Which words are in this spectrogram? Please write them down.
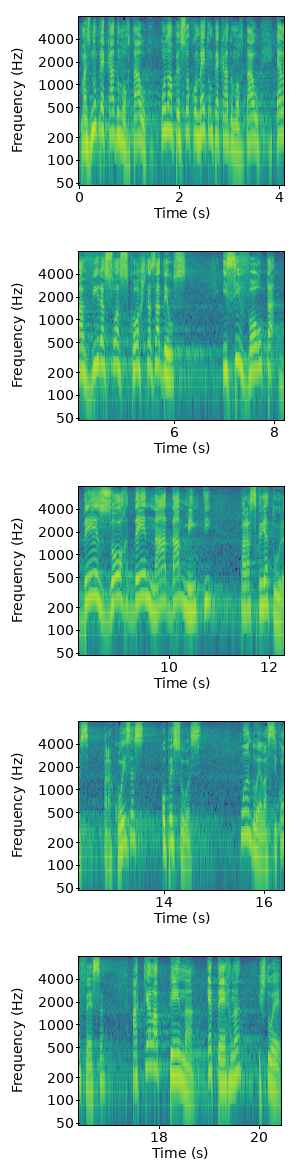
Mas no pecado mortal, quando uma pessoa comete um pecado mortal, ela vira suas costas a Deus e se volta desordenadamente para as criaturas, para coisas ou pessoas quando ela se confessa, aquela pena eterna, isto é,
